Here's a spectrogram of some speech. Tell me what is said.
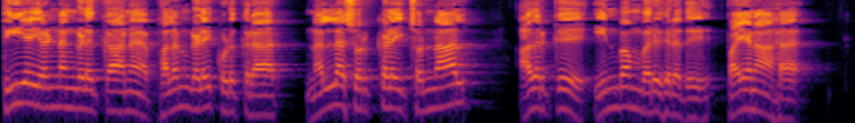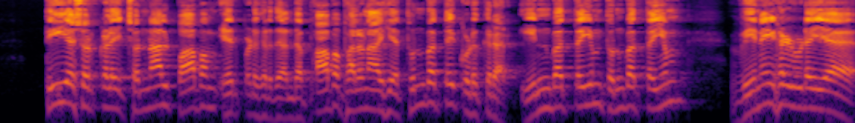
தீய எண்ணங்களுக்கான பலன்களை கொடுக்கிறார். நல்ல சொற்களை சொன்னால் அதற்கு இன்பம் வருகிறது பயனாக. தீய சொற்களை சொன்னால் பாபம் ஏற்படுகிறது. அந்த பாப பலனாகிய துன்பத்தை கொடுக்கிறார். இன்பத்தையும் துன்பத்தையும் வினைகளுடைய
